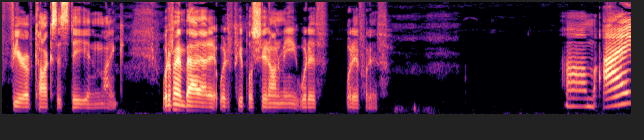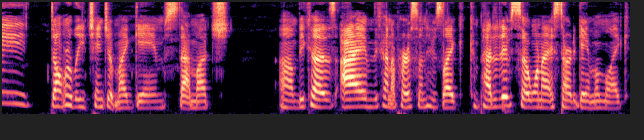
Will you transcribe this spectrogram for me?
fear of toxicity and like, what if I'm bad at it? What if people shit on me? What if? What if? What if? Um, I don't really change up my games that much. um, because I'm the kind of person who's like competitive. So when I start a game, I'm like,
